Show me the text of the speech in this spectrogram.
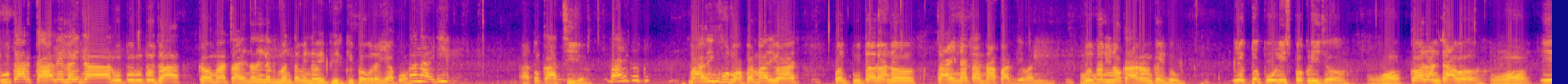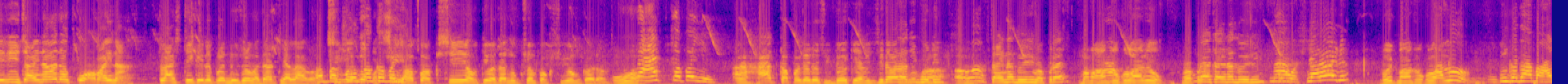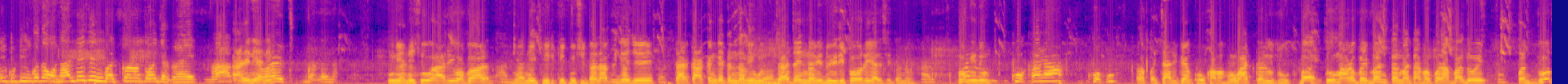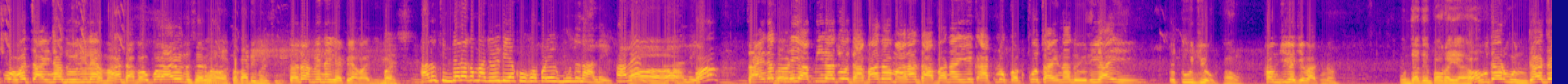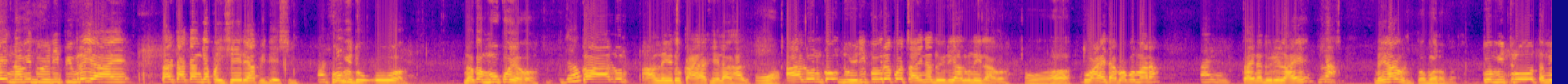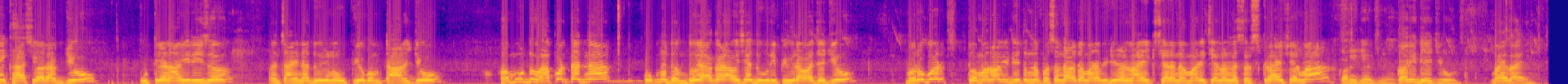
તું તાર કાલે લઈ જા રોતો રોતો જા કે મારે ચાઇના નહીં લાવી મને તમે નવી ફિરકી પવરાઈ આપો. આ તો કાચી છે. બારીક મારી કુટ મારી વાત. પણ તું તાર હે ને ચાઇના તાર ના પાડી દેવાની. જો તને એનો કારણ કહી દઉં. એક તો પોલીસ પકડી જ. હોવે, કરંટ આવે. એરી ચાઇના ને કોવાય ના. પ્લાસ્ટિક એટલે પ્રદૂષણ વધારે ફેલાવે. પક્ષી. સૌથી વધારે નુકસાન પક્ષીઓ કરે. હાથ કપાઈ જાય. સીધો કેવી સીધા વાત હતી ખોટી? ચાઇના દોરી વપરાય? મારા છોકરો આવ્યો. વપરાય ચાઇના દોરી? રોહિત મારો છોકરો આલુ ઈ કદા બારી કુટી કદા ઓનાલ દે છે ને તો જગાય. ના આ તો આની ની કહેવાય જ બાલાના. તું એની શું આરી વભળ એની ફિરકી તું સીધા આપી દેજે. તાર કાકન કે તને નવી ઊંઝા જઈને નવી દોરી પવરી આલશે તને. શું કીધું? ખોખાના ખોખું. પચાસ રૂપિયા ખોખામાં હું વાત કરું તું? તું મારો ભાઈબંધ તને મારા ધાબા ઉપર આવવા દોય પણ જો તું હવે ચાઇના દોરી લઈ અમારા ધાબા ઉપર આવ્યો ને સર તો કાઢી મળશે. તને અમે નહીં લે આવવા દઈએ. હાલો ચિંતા કર મારા જોડે બે ખોખો પડે એક હાલે? હા, હા. હાલે ચાઇના દોરી આપી ના જો ધાબાના મારા ધાબાના એક આટલો કટકો ચાઇના દોરી આવી તો તું જો. હાઉ. સમજી જજે વાતનો. ઊંધા જઈને પવરાઈ જાય હો? તું તાર ઊંધા જઈ નવી દોરી પીવરાઈ આય. તાર કાકા કે પૈસા રે આપી દેશી. શું કીધું ઓવ નકર હું કોઈ હવે? કા આલુ હાલ નહીં તો કાયા થયેલા હાલ. આલુ ને કહું દોરી પવરે પણ ચાઇના દોરી આલુ નહીં લાવે. ઓહો. તું આય ધાબા પર મારા? આય ચાઇના દોરી લાવે ના. નહીં લાવ્યો ને? તો બરોબર. તો મિત્રો તમે ખાસ યાદ રાખજો ઉત્તરાયણ આવી રહી છે અને ચાઇના દોરીનો ઉપયોગ આમ ટાળજો. તો વાપરતા જ ના. કોકનો ધંધો આગળ આવશે દોરી પીવરાવા જજો. બરોબર? તો અમારો આ વીડિયો તમને પસંદ આવે તો અમારા વિડીયોને લાઈક શેર અને અમારી ચેનલને સબસ્ક્રાઈબ શેરમાં કરી દેજો. કરી દેજો. Bye bye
